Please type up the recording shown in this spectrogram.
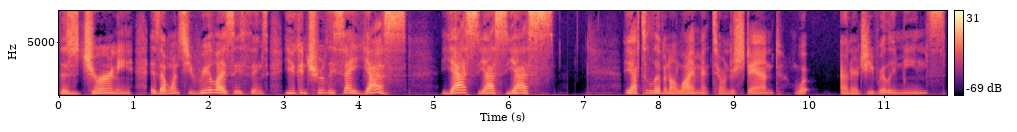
this journey is that once you realize these things, you can truly say yes. Yes, yes, yes. You have to live in alignment to understand what energy really means.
